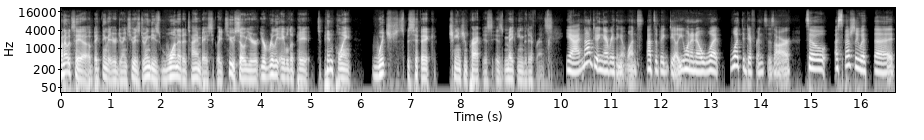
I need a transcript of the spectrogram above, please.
When I would say a big thing that you're doing too is doing these one at a time, basically too. So you're you're really able to pay to pinpoint which specific change in practice is making the difference. Yeah, not doing everything at once. That's a big deal. You want to know what what the differences are. So, especially with the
